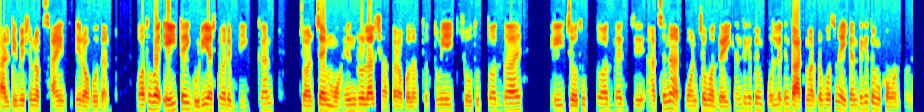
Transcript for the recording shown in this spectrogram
cultivation of science এর অবদান। অথবা এইটাই ঘুরিয়ে আসতে পারে বিজ্ঞান চর্চায় মহেন্দ্রলাল শাখার অবদান। তো তুমি এই চতুর্থ অধ্যায় এই চতুর্থ অধ্যায় যে আছে না, পঞ্চম অধ্যায়, এইখান থেকে তুমি পড়লে কিন্তু আট মার্কের প্রশ্ন, এইখান থেকে তুমি কমন পাবে।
